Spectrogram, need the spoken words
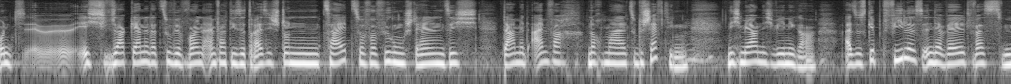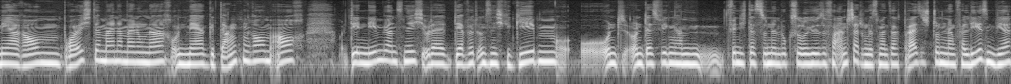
Und äh, ich sage gerne dazu, wir wollen einfach diese 30 Stunden Zeit zur Verfügung stellen, sich damit einfach nochmal zu beschäftigen. Nicht mehr und nicht weniger. Also es gibt vieles in der Welt, was mehr Raum bräuchte, meiner Meinung nach, und mehr Gedankenraum auch. Den nehmen wir uns nicht oder der wird uns nicht gegeben. Und, und deswegen finde ich das so eine luxuriöse Veranstaltung, dass man sagt, 30 Stunden lang verlesen wir,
